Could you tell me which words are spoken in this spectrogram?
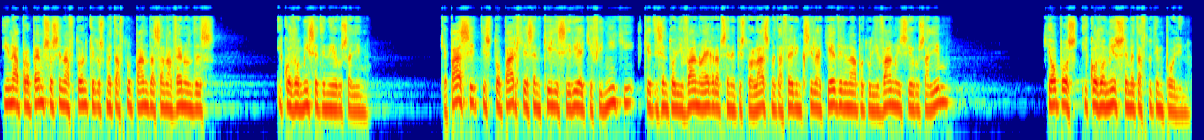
ή να προπέμψωσιν αυτόν και τους μεταυτού πάντας αναβαίνοντες οικοδομήσε την Ιερουσαλήμ και πάση τη τοπάρχε εν κύλη Συρία και Φινίκη και τη εν το Λιβάνο έγραψεν επιστολάς μεταφέρει ξύλα κέντρινα από του Λιβάνου εις Ιερουσαλήμ και όπως οικοδομήσουσε με ταυτού την πόλην.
